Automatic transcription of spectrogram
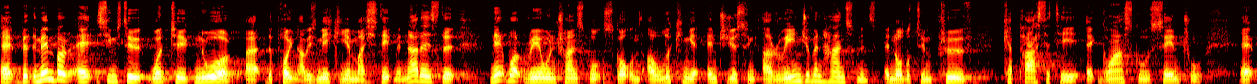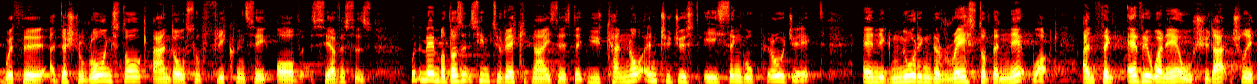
Uh, but the member uh, seems to want to ignore uh, the point I was making in my statement, and that is that Network Rail and Transport Scotland are looking at introducing a range of enhancements in order to improve capacity at Glasgow Central, uh, with the additional rolling stock and also frequency of services. What the member doesn't seem to recognise is that you cannot introduce a single project in ignoring the rest of the network and think everyone else should actually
